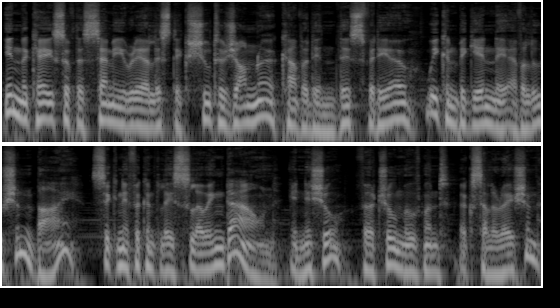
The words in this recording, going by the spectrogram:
In the case of the semi-realistic shooter genre covered in this video, we can begin the evolution by significantly slowing down initial virtual movement acceleration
